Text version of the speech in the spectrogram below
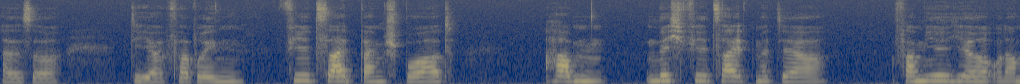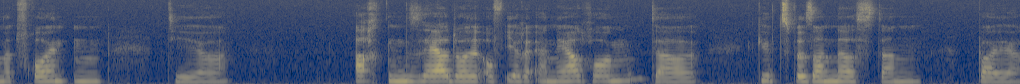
Also die verbringen viel Zeit beim Sport, haben nicht viel Zeit mit der Familie oder mit Freunden, die achten sehr doll auf ihre Ernährung. Da gibt es besonders dann bei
